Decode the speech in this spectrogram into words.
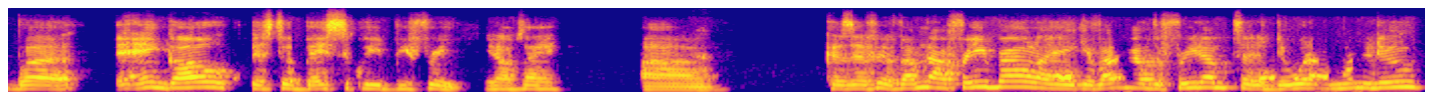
But the end goal is to basically be free. You know what I'm saying? Um, because if, if I'm not free, bro, like if I don't have the freedom to do what I want to do,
